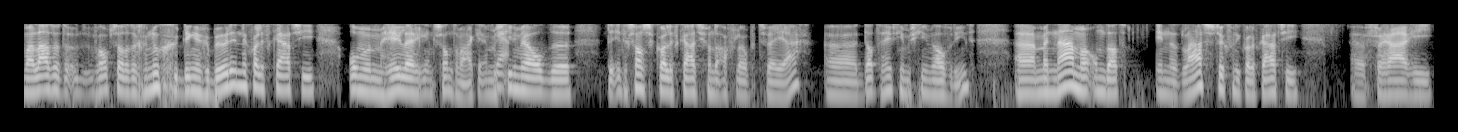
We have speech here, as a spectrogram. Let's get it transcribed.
maar laten we het vooropstellen dat er genoeg dingen gebeurden in de kwalificatie om hem heel erg interessant te maken. En misschien wel de, de interessantste kwalificatie van de afgelopen twee jaar. Dat heeft hij misschien wel verdiend. Met name omdat in het laatste stuk van die kwalificatie Ferrari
